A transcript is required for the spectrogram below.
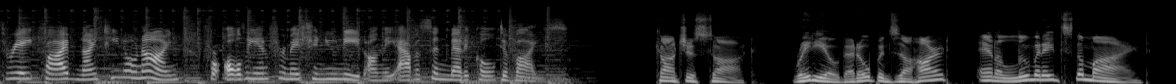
385 1909 for all the information you need on the Avacen medical device. Conscious Talk, radio that opens the heart and illuminates the mind.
